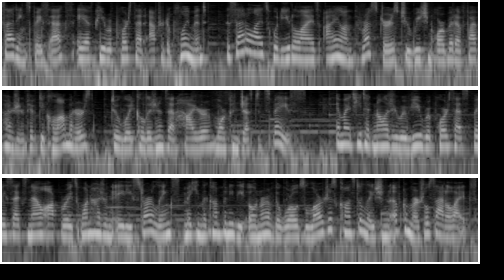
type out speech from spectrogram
Citing SpaceX, AFP reports that after deployment, the satellites would utilize ion thrusters to reach an orbit of 550 kilometers to avoid collisions at higher, more congested space. MIT Technology Review reports that SpaceX now operates 180 Starlinks, making the company the owner of the world's largest constellation of commercial satellites.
